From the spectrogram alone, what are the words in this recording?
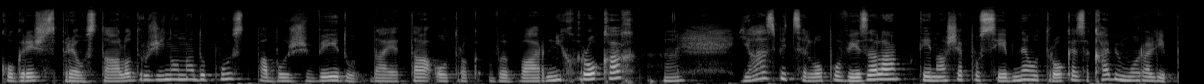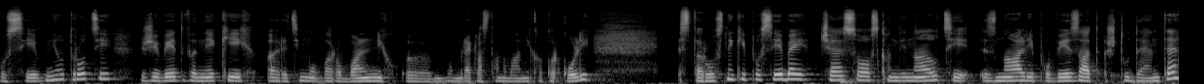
Ko greš s preostalo družino na dopust, pa boš vedel, da je ta otrok v varnih rokah. Uh -huh. Jaz bi celo povezala te naše posebne otroke, zakaj bi morali posebni otroci živeti v nekih, eh, recimo, varovalnih, eh, bom rekla, stanovanjih, kakorkoli. Starostniki posebej, če so skandinavci znali povezati študente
